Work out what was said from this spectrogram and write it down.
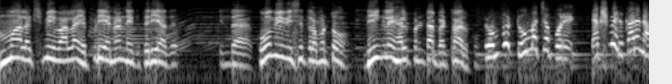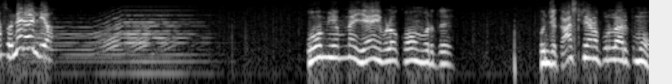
அம்மா லட்சுமி வாலாம் எப்படி என்னன்னு எனக்கு தெரியாது. இந்த கோமி விஷயத்துல மட்டும் நீங்களே ஹெல்ப் பண்ணிட்டா பெட்டரா இருக்கும். ரொம்ப டூ மச்சா போறேன். லக்ஷ்மி இருக்கான்னு நான் சொன்னேனோ இல்லையோ? கோமியம்னா ஏன் இவ்வளவு கோவம் வருது? கொஞ்சம் காஸ்ட்லியான பொருளா இருக்குமோ?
